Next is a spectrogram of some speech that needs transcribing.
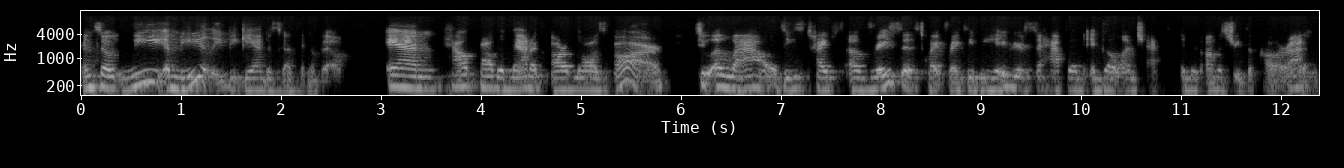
And so we immediately began discussing a bill and how problematic our laws are to allow these types of racist, quite frankly, behaviors to happen and go unchecked in, on the streets of Colorado.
